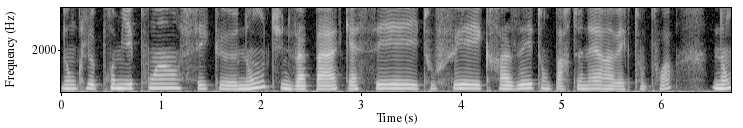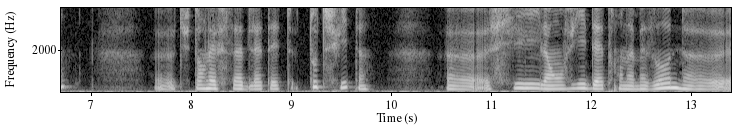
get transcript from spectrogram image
Donc le premier point, c'est que non, tu ne vas pas casser, étouffer, écraser ton partenaire avec ton poids. Non, tu t'enlèves ça de la tête tout de suite. Euh, s'il a envie d'être en Amazon, euh,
